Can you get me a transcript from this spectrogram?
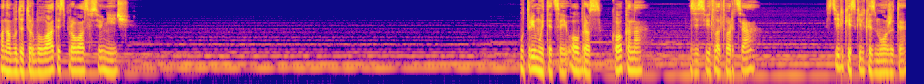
Вона буде турбуватись про вас всю ніч. Утримуйте цей образ кокона зі світла Творця стільки, скільки зможете,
